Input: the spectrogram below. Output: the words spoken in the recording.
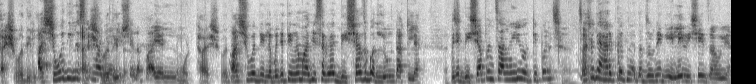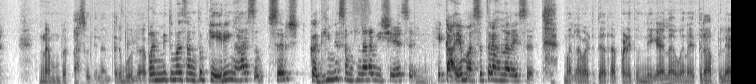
अश्व दिला अश्व दिलं सर अश्व माझ्या दिलं. आयुष्याला पायलनं मोठा अश्व दिला अश्व दिलं म्हणजे तिनं माझी सगळ्या दिशाच बदलून टाकल्या. म्हणजे दिशा पण चांगली होती पण. हरकत नाही. आता जुने गेले विषय जाऊया. नंबर असू दे नंतर बोलू पण मी तुम्हाला सांगतो केअरिंग हा सर कधी न संपणारा विषय आहे सर. हे कायम असंच राहणार आहे सर. मला वाटतं आता आपण इथून निघायला हवं नाही तर आपल्या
